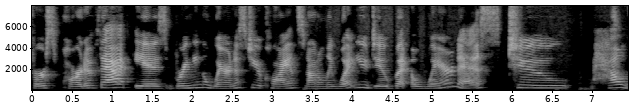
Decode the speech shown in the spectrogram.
first part of that is bringing awareness to your clients, not only what you do, but awareness to how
